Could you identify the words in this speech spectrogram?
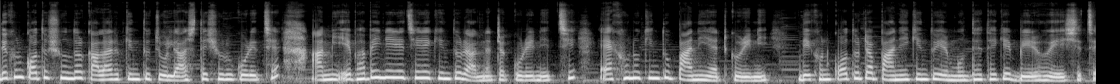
দেখুন কত সুন্দর কালার কিন্তু চলে আসতে শুরু করেছে। আমি এভাবেই নেড়ে ছেড়ে কিন্তু রান্নাটা করে নিচ্ছি। এখনও কিন্তু পানি অ্যাড করিনি। দেখুন কতটা পানি কিন্তু এর মধ্যে থেকে বের হয়ে এসেছে।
